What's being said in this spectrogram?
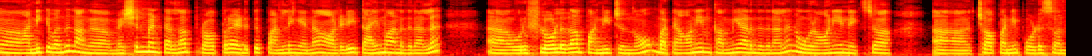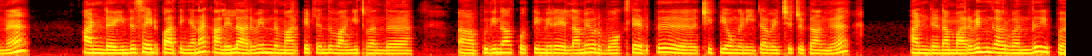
அன்றைக்கி அன்னைக்கு வந்து நாங்கள் மெஷர்மெண்ட் எல்லாம் ப்ராப்பராக எடுத்து பண்ணலைங்க. ஏன்னா ஆல்ரெடி டைம் ஆனதுனால ஒரு ஃப்ளோவில் தான் பண்ணிட்டுருந்தோம். பட் ஆனியன் கம்மியாக இருந்ததுனால நான் ஒரு ஆனியன் எக்ஸ்ட்ரா சாப் பண்ணி போட சொன்னேன். அண்டு இந்த சைடு பார்த்தீங்கன்னா, காலையில் அரவிந்த் மார்க்கெட்லேருந்து வாங்கிட்டு வந்த புதினா, கொத்தமல்லி எல்லாமே ஒரு பாக்ஸில் எடுத்து சித்தி அவங்க நீட்டாக வச்சுட்ருக்காங்க அண்டு நம்ம அரவிந்த் கார் வந்து இப்போ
